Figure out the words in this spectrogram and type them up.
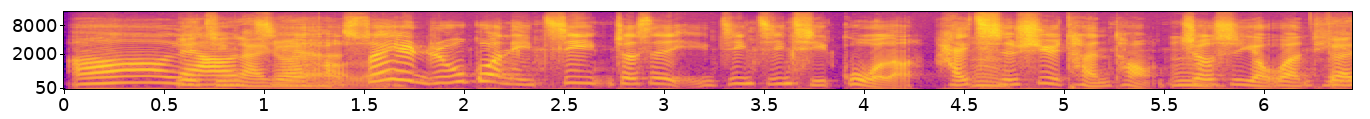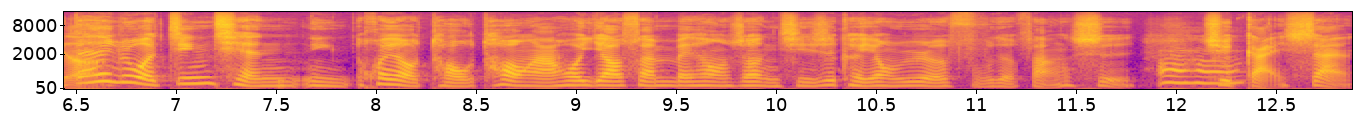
哦，了解。所以如果你经就是已经经期过了，还持续疼痛，嗯、就是有问题了。对，但是如果经前你会有头痛啊，或腰酸背痛的时候，你其实是可以用热敷的方式去改善。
